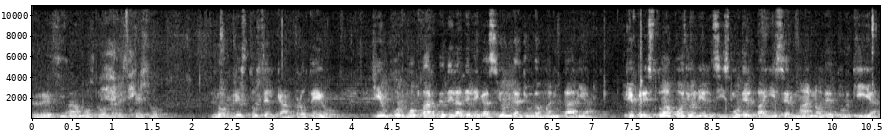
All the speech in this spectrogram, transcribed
Recibamos con respeto los restos del Can Proteo, quien formó parte de la delegación de ayuda humanitaria que prestó apoyo en el sismo del país hermano de Turquía.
